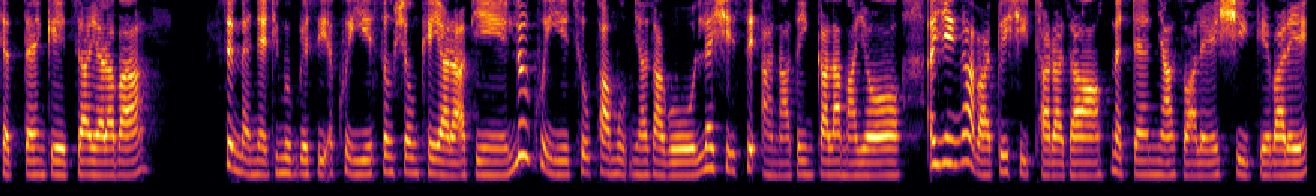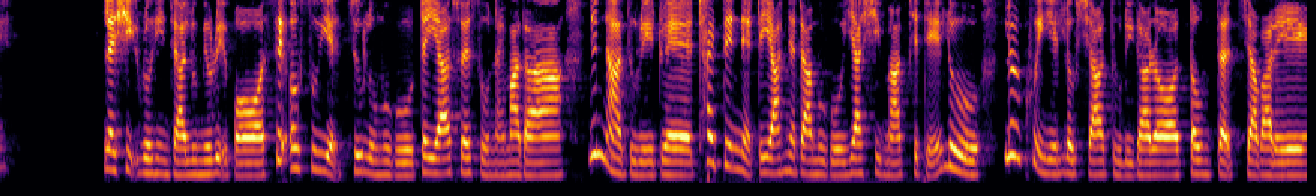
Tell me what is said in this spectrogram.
ဖျက်ဆီးခဲ့ကြရတာပါစစ်မှန်တဲ့ဒီမိုကရေစီအခွင့်အရေးဆုံးရှုံးခဲ့ရတာအပြင်လူခွင့်ရေးချိုးဖောက်မှုများစွာကိုလက်ရှိစစ်အာဏာသိမ်းကာလမှာရောအရင်ကပါတွေ့ရှိထားတာကြောင့်မှတ်တမ်းများစွာလည်းရှိခဲ့ပါတယ်။ လက်ရှိရိုဟင်ဂျာလူမျိုးတွေအပေါ်စစ်အုပ်စုရဲ့ကျူးလွန်မှုကိုတရားစွဲဆိုနိုင်မှသာနစ်နာသူတွေအတွက်ထိုက်တဲ့နဲ့တရားမျှတမှုကိုရရှိမှာဖြစ်တယ်လို့လူခွင့်ရေးလှုပ်ရှားသူတွေကတော့သုံးသပ်ကြပါတယ်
